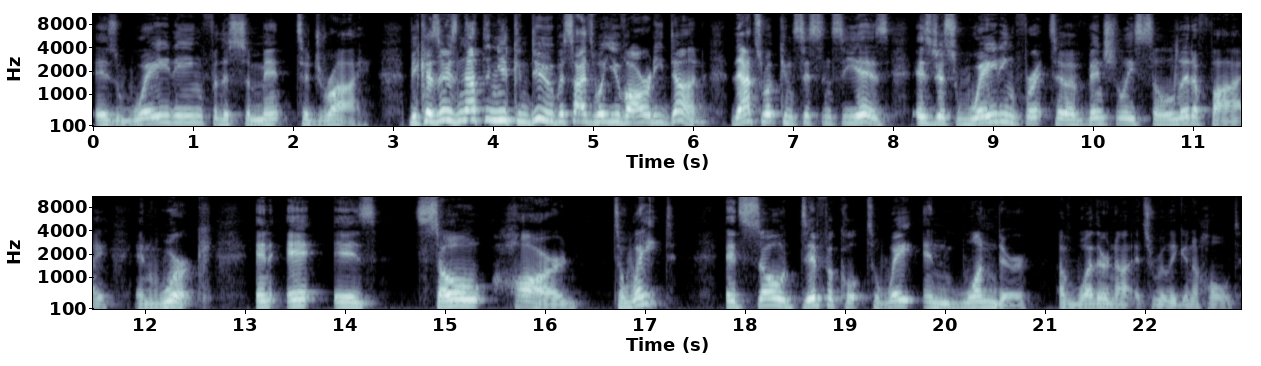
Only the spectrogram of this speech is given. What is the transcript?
is waiting for the cement to dry because there's nothing you can do besides what you've already done that's what consistency is is just waiting for it to eventually solidify and work and it is so hard to wait. It's so difficult to wait and wonder of whether or not it's really going to hold.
